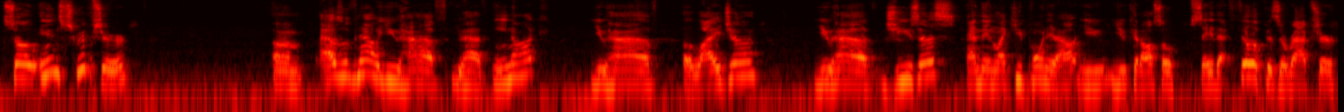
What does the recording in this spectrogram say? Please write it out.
So in scripture, um, as of now, you have you have Enoch, you have Elijah, you have Jesus, and then like you pointed out, you you could also say that Philip is a rapture.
